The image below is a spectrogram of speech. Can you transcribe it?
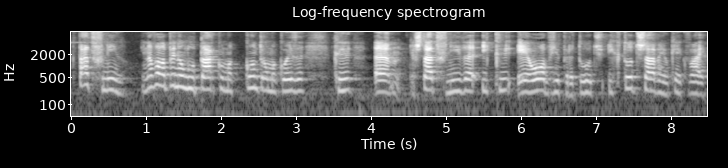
que está definido e não vale a pena lutar uma, contra uma coisa que um, está definida e que é óbvia para todos e que todos sabem o que é que vai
